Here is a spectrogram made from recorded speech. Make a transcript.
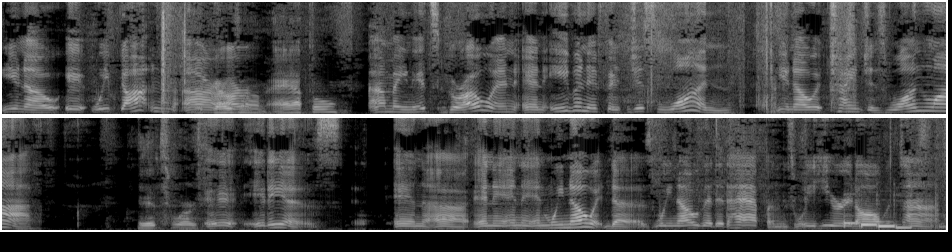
you know, it we've gotten it our, goes our on Apple. I mean, it's growing, and even if it just one, you know, it changes one life. It's worth it. It it is, and uh, and and and we know it does. We know that it happens. We hear it all the time.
